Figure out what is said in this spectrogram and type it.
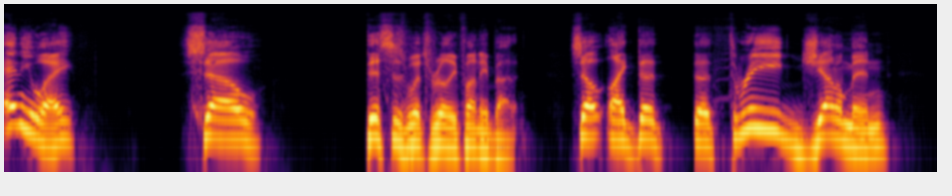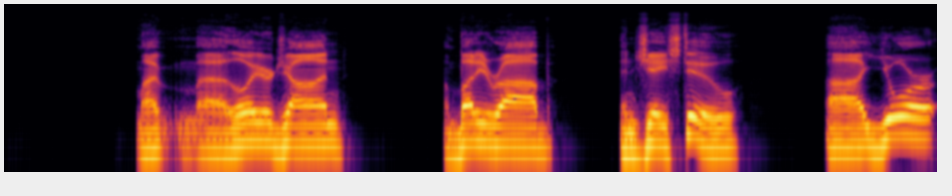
Anyway, so this is what's really funny about it. So, like the the three gentlemen, my my lawyer John, my buddy Rob, and Jay Stu, uh, you're,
